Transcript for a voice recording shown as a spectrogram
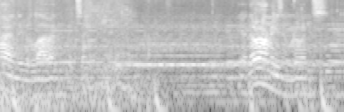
I didn't leave it alive, I didn't think so. Yeah, their army's in ruins.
